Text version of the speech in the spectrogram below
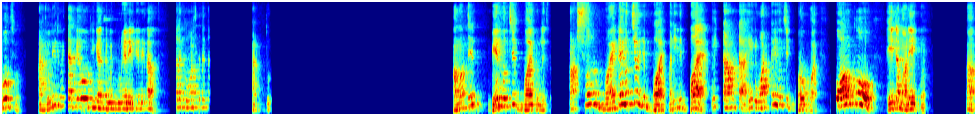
বলছো। আর যদি তুমি তাকেও ঠিক আছে আমি দূরে রেখে দিলাম তাহলে তোমার সাথে আমাদের মেন হচ্ছে ভয় বলেছে আসল ভয়টাই হচ্ছে ওই যে ভয় মানে যে ভয়, এই টার্মটা এই ওয়ার্ডটাই হচ্ছে বড় ভয়। অঙ্ক, এটা মানেই ভয়। হ্যাঁ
